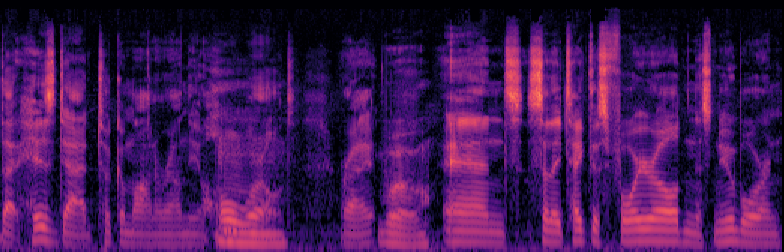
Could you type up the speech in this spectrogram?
that his dad took him on around the whole Mm. world, right? Whoa. And so they take this four year old and this newborn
